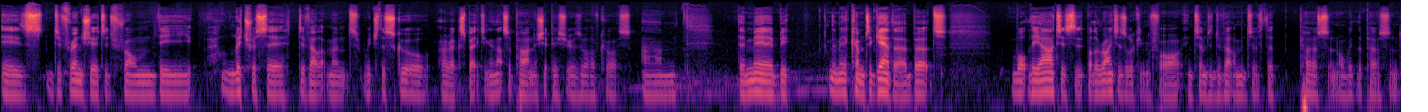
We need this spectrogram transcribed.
is differentiated from the literacy development which the school are expecting, and that's a partnership issue as well, of course. Um, they may be, they may come together, but what the artist, is, what the writer is looking for in terms of development of the person or with the person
